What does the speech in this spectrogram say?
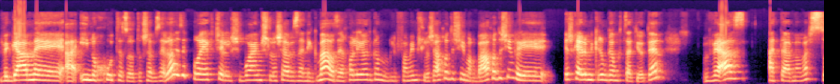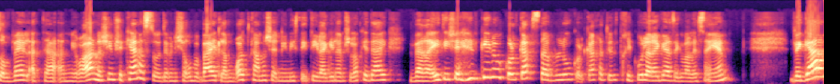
וגם אה, האי נוחות הזאת. עכשיו זה לא איזה פרויקט של שבועיים שלושה וזה נגמר, זה יכול להיות גם לפעמים שלושה חודשים, ארבעה חודשים ויש כאלה מקרים גם קצת יותר, ואז אתה ממש סובל, אתה, אני רואה אנשים שכן עשו את זה ונשארו בבית למרות כמה שאני ניסיתי להגיד להם שלא כדאי, וראיתי שהם כאילו כל כך סבלו, כל כך את יודעת חיכו לרגע הזה כבר לסיים. וגם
